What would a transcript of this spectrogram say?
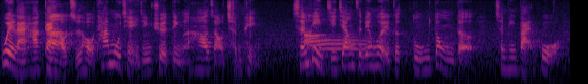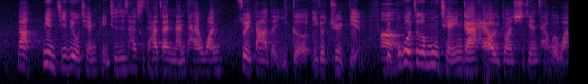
未来它盖好之后，它目前已经确定了，它要找成品，成品即将这边会有一个独栋的成品百货，那面积六千平，其实它是它在南台湾最大的一个一个据点。对，不过这个目前应该还要一段时间才会完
